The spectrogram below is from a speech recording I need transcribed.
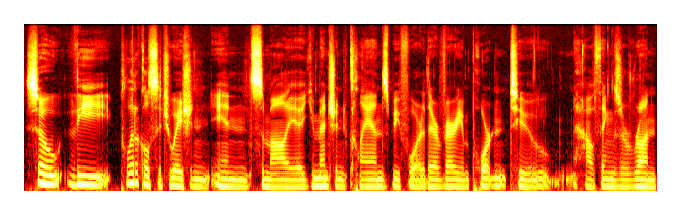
So, the political situation in Somalia, you mentioned clans before. They're very important to how things are run.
